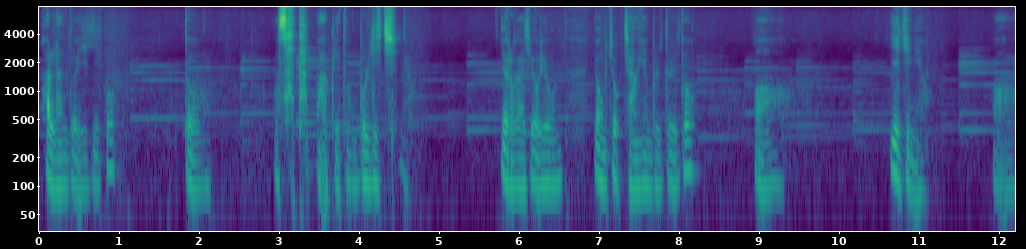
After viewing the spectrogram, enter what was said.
환란도 이기고 또 사탄 마귀도 물리치며 여러 가지 어려운 영적 장애물들도 어, 이기며 어,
